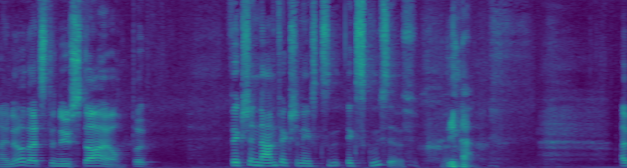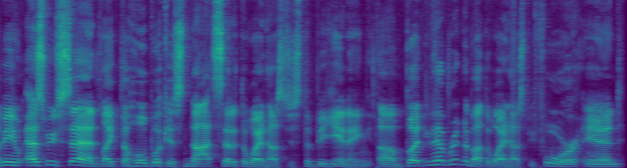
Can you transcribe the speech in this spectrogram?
I know that's the new style, but fiction, nonfiction ex- exclusive. yeah. I mean, as we've said, like the whole book is not set at the White House, just the beginning. Um, but you have written about the White House before, and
